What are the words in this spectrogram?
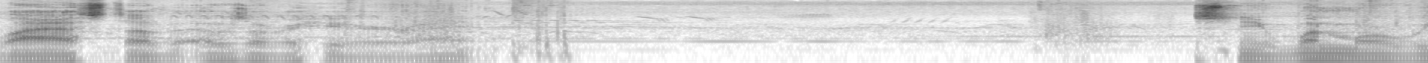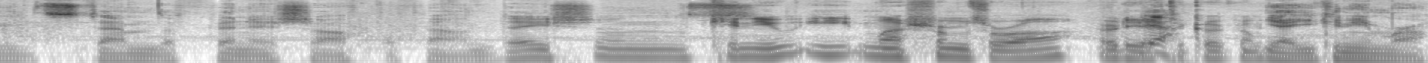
Last of it? It was over here, right? Just need one more weed stem to finish off the foundations. Can you eat mushrooms raw, or do you yeah. have to cook them? Yeah, you can eat them raw.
